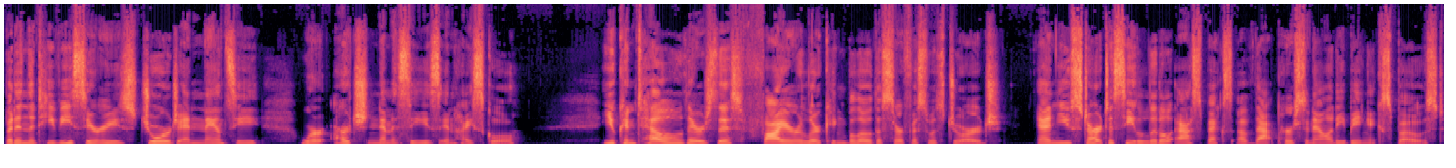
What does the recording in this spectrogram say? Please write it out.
but in the TV series, George and Nancy were arch nemesis in high school. You can tell there's this fire lurking below the surface with George, and you start to see little aspects of that personality being exposed.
